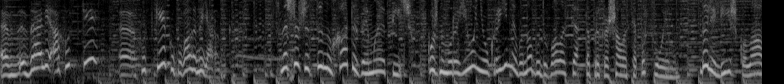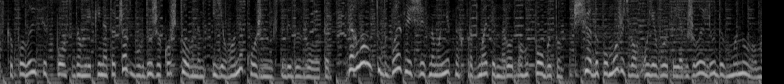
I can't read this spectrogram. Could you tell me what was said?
Е, Взагалі, а хустки, е, хустки купували на ярмарках. Значну частину хати займає піч. В кожному регіоні України вона будувалася та прикрашалася по-своєму. Далі ліжко, лавки, полиці з посудом, який на той час був дуже коштовним, і його не кожен міг собі дозволити. Загалом тут безліч різноманітних предметів народного побуту, що допоможуть вам уявити, як жили люди в минулому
